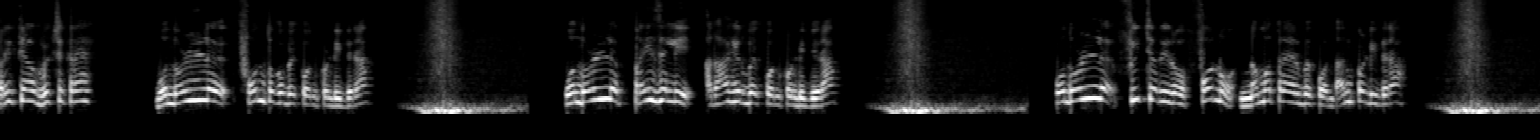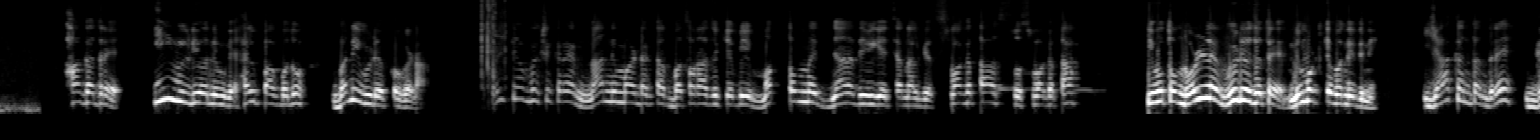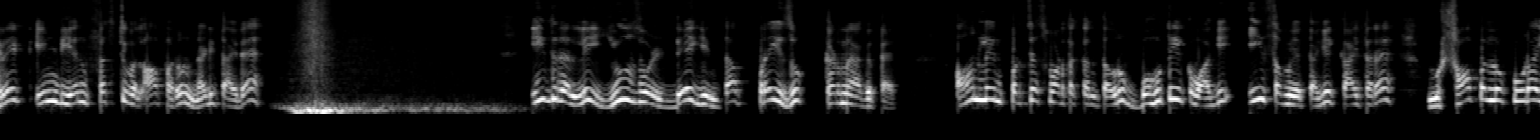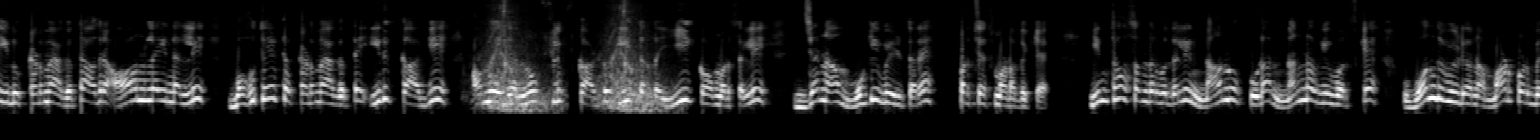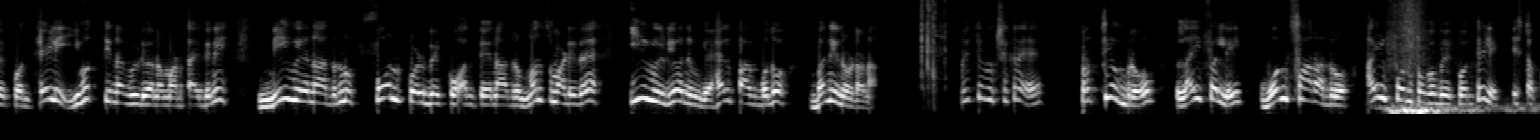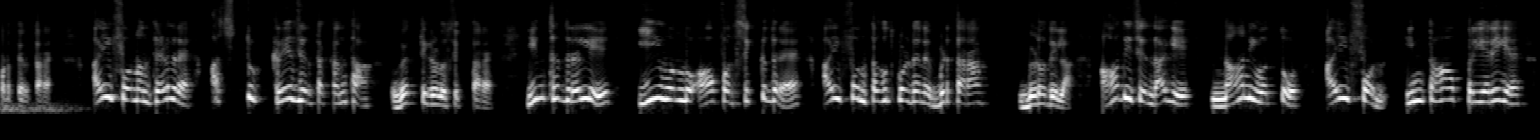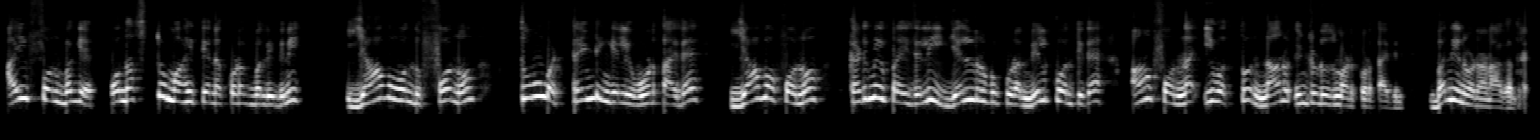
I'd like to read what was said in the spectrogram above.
ಪ್ರೀತಿಯ ವೀಕ್ಷಕರೇ, ಒಂದೊಳ್ಳೆ ಫೋನ್ ತಗೋಬೇಕು ಅನ್ಕೊಂಡಿದ್ದೀರಾ? ಒಂದೊಳ್ಳೆ ಪ್ರೈಸ್ ಅಲ್ಲಿ ಅದಾಗಿರ್ಬೇಕು ಅನ್ಕೊಂಡಿದ್ದೀರಾ? ಒಂದೊಳ್ಳೆ ಫೀಚರ್ ಇರೋ ಫೋನು ನಮ್ಮ ಹತ್ರ ಇರ್ಬೇಕು ಅಂತ ಅನ್ಕೊಂಡಿದ್ದೀರಾ? ಹಾಗಾದ್ರೆ ಈ ವಿಡಿಯೋ ನಿಮ್ಗೆ ಹೆಲ್ಪ್ ಆಗ್ಬೋದು. ಬನ್ನಿ ವಿಡಿಯೋಕ್ಕೆ ಹೋಗೋಣ. ಪ್ರೀತಿಯ ವೀಕ್ಷಕರೇ, ನಾನ್ ನಿಮ್ಮ ಡಾಕ್ಟರ್ ಬಸವರಾಜ ಕೆ ಬಿ ಮತ್ತೊಮ್ಮೆ ಜ್ಞಾನದೀವಿಗೆ ಚಾನಲ್ಗೆ ಸ್ವಾಗತ, ಸುಸ್ವಾಗತ. ಇವತ್ತೊಂದು ಒಳ್ಳೆ ವಿಡಿಯೋ ಜೊತೆ ನಿಮ್ಮೊಟ್ಟಿಗೆ ಬಂದಿದ್ದೀನಿ. ಯಾಕಂತಂದ್ರೆ ಗ್ರೇಟ್ ಇಂಡಿಯನ್ ಫೆಸ್ಟಿವಲ್ ಆಫರ್ ನಡೀತಾ ಇದೆ. ಇದರಲ್ಲಿ ಯೂಸುವಲ್ ಡೇಗಿಂತ ಪ್ರೈಸು ಕಡಿಮೆ ಆಗುತ್ತೆ. ಆನ್ಲೈನ್ ಪರ್ಚೇಸ್ ಮಾಡ್ತಕ್ಕಂಥವ್ರು ಬಹುತೇಕವಾಗಿ ಈ ಸಮಯಕ್ಕಾಗಿ ಕಾಯ್ತಾರೆ. ಶಾಪ್ ಅಲ್ಲೂ ಕೂಡ ಇದು ಕಡಿಮೆ ಆಗುತ್ತೆ, ಆದ್ರೆ ಆನ್ಲೈನ್ ಅಲ್ಲಿ ಬಹುತೇಕ ಕಡಿಮೆ ಆಗುತ್ತೆ. ಇದಕ್ಕಾಗಿ ಅಮೆಜಾನ್, ಫ್ಲಿಪ್ಕಾರ್ಟ್ ಈ ತರದ ಇ ಕಾಮರ್ಸ್ ಅಲ್ಲಿ ಜನ ಮುಗಿ ಬೀಳ್ತಾರೆ ಪರ್ಚೇಸ್ ಮಾಡೋದಕ್ಕೆ. ಇಂತಹ ಸಂದರ್ಭದಲ್ಲಿ ನಾನು ಕೂಡ ನನ್ನ ವ್ಯೂವರ್ಸ್ಗೆ ಒಂದು ವಿಡಿಯೋನ ಮಾಡ್ಕೊಡ್ಬೇಕು ಅಂತ ಹೇಳಿ ಇವತ್ತಿನ ವಿಡಿಯೋನ ಮಾಡ್ತಾ ಇದ್ದೀನಿ. ನೀವೇನಾದ್ರೂ ಫೋನ್ ಕೊಳ್ಬೇಕು ಅಂತ ಏನಾದ್ರೂ ಮನ್ಸು ಮಾಡಿದ್ರೆ ಈ ವಿಡಿಯೋ ನಿಮ್ಗೆ ಹೆಲ್ಪ್ ಆಗ್ಬೋದು. ಬನ್ನಿ ನೋಡೋಣ. ಪ್ರೀತಿ ವೀಕ್ಷಕರೇ, ಪ್ರತಿಯೊಬ್ರು ಲೈಫ್ ಅಲ್ಲಿ ಒಂದ್ ಐಫೋನ್ ತಗೋಬೇಕು ಅಂತ ಹೇಳಿ ಇಷ್ಟಪಡ್ತಿರ್ತಾರೆ. ಐಫೋನ್ ಅಂತ ಹೇಳಿದ್ರೆ ಅಷ್ಟು ಕ್ರೇಜ್ ಇರ್ತಕ್ಕಂಥ ವ್ಯಕ್ತಿಗಳು ಸಿಗ್ತಾರೆ. ಇಂಥದ್ರಲ್ಲಿ ಈ ಒಂದು ಆಫರ್ ಸಿಕ್ಕಿದ್ರೆ ಐಫೋನ್ ತೆಗೆದುಕೊಳ್ದೇನೆ ಬಿಡ್ತಾರಾ? ಬಿಡೋದಿಲ್ಲ. ಆ ದಿಸೆಯಿಂದಾಗಿ ನಾನಿವತ್ತು ಐಫೋನ್ ಇಂತಹ ಪ್ರಿಯರಿಗೆ ಐಫೋನ್ ಬಗ್ಗೆ ಒಂದಷ್ಟು ಮಾಹಿತಿಯನ್ನ ಕೊಡಕ್ ಬಂದಿದ್ದೀನಿ. ಯಾವ ಒಂದು ಫೋನು ತುಂಬಾ ಟ್ರೆಂಡಿಂಗ್ ಅಲ್ಲಿ ಓಡ್ತಾ ಇದೆ. ಯಾವ ಫೋನು ಕಡಿಮೆ ಪ್ರೈಸ್ ಅಲ್ಲಿ ಎಲ್ರಿಗೂ ಕೂಡ ನಿಲ್ಕುವಂತಿದೆ. ಆ ಫೋನ್ನ ಇವತ್ತು ನಾನು ಇಂಟ್ರೊಡ್ಯೂಸ್ ಮಾಡ್ಕೊಡ್ತಾ ಇದ್ದೀನಿ. ಬನ್ನಿ ನೋಡೋಣ ಹಾಗಾದ್ರೆ.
